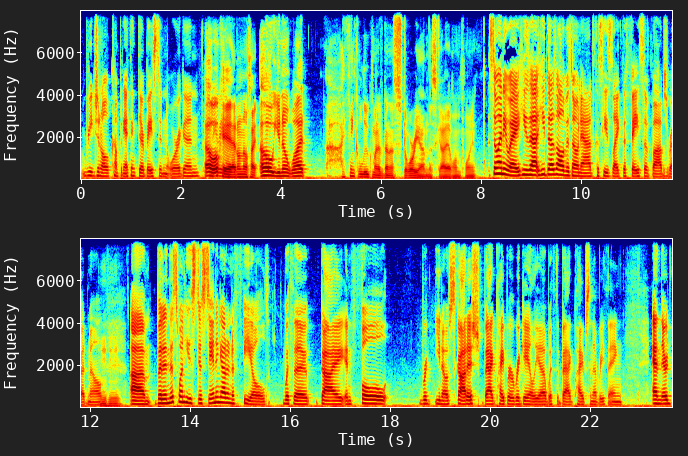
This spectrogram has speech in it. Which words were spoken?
regional company. I think they're based in Oregon. Oh, maybe. okay. I don't know if I. Oh, you know what? I think Luke might have done a story on this guy at one point. So anyway, he's at he does all of his own ads because he's like the face of Bob's Red Mill. Mhm. Um, but in this one, he's just standing out in a field with a guy in full, you know, Scottish bagpiper regalia with the bagpipes and everything, and they're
